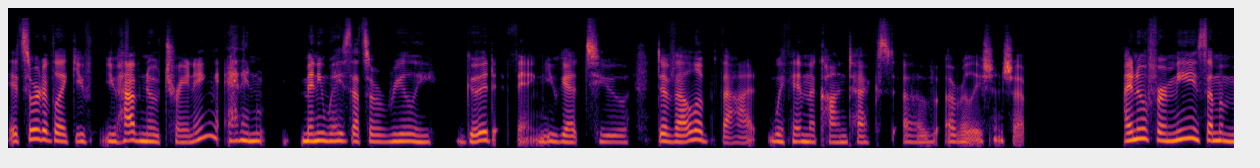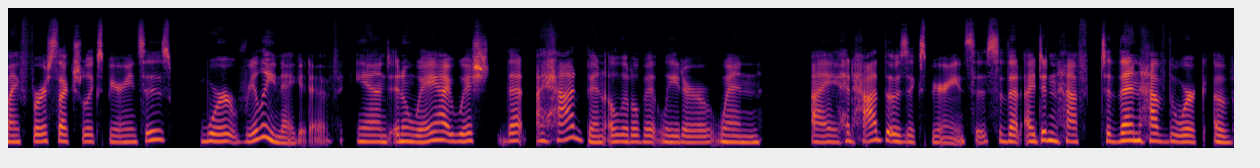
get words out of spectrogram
It's sort of like you you have no training and in many ways that's a really good thing. You get to develop that within the context of a relationship. I know for me some of my first sexual experiences were really. And in a way, I wish that I had been a little bit later when I had had those experiences so that I didn't have to then have the work of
